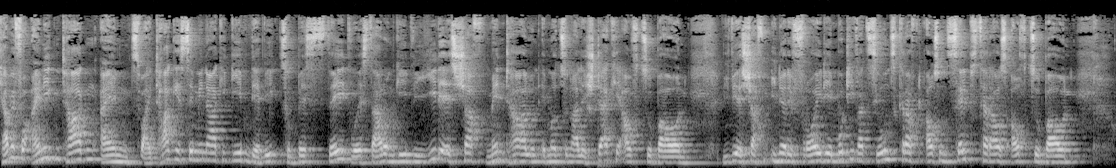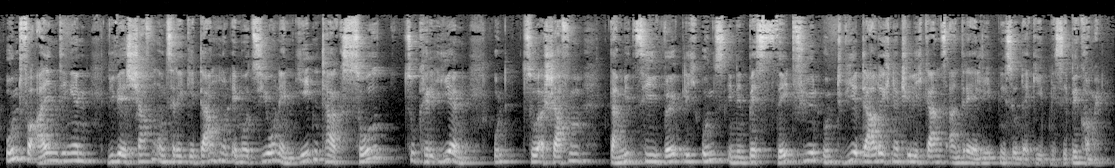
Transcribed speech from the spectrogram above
Ich habe vor einigen Tagen ein Zweitagesseminar gegeben, der Weg zum Best State, wo es darum geht, wie jeder es schafft, mental und emotionale Stärke aufzubauen, wie wir es schaffen, innere Freude, Motivationskraft aus uns selbst heraus aufzubauen und vor allen Dingen, wie wir es schaffen, unsere Gedanken und Emotionen jeden Tag so zu kreieren und zu erschaffen, damit sie wirklich uns in den Best State führen und wir dadurch natürlich ganz andere Erlebnisse und Ergebnisse bekommen.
